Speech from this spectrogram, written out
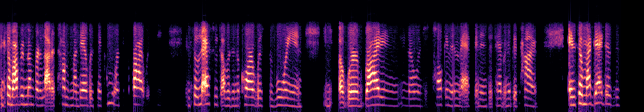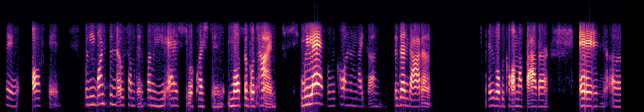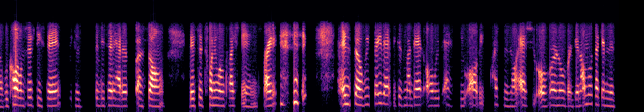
And so I remembered a lot of times my dad would say, Come on, take a ride with me and so last week I was in the car with Savoy and uh, we're riding, you know, and just talking and laughing and just having a good time. And so my dad does this thing often. When he wants to know something from you, he asks you a question multiple times. And we laugh and we call him like um, the Dundada is what we call my father. And uh, we call him 50 Cent because 50 Cent had a, a song that said 21 questions, right? And so we say that because my dad always asks you all these questions. He'll ask you over and over again, almost like in this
